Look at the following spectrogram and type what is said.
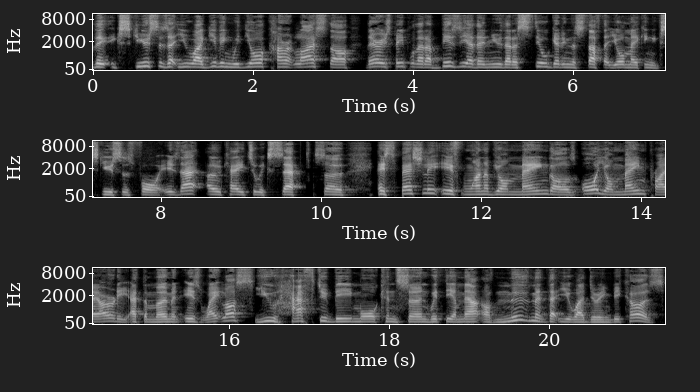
the excuses that you are giving with your current lifestyle, there is people that are busier than you that are still getting the stuff that you're making excuses for. Is that okay to accept? So, especially if one of your main goals or your main priority at the moment is weight loss, you have to be more concerned with the amount of movement that you are doing because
